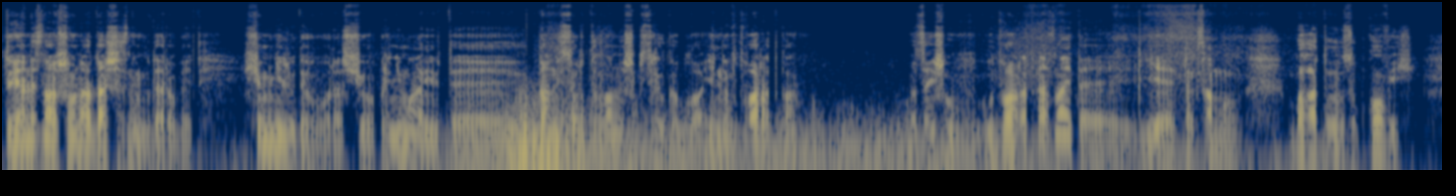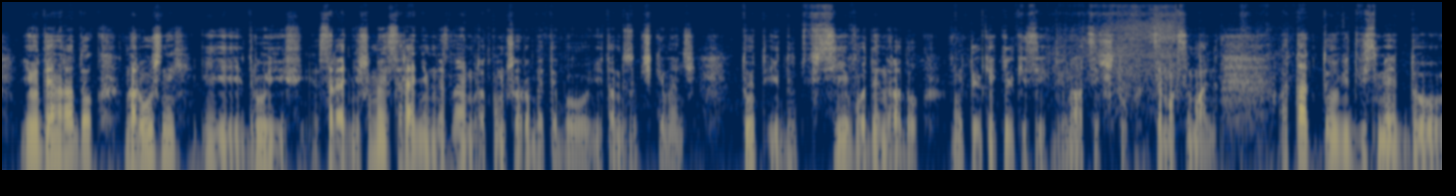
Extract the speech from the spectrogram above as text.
то я не знав, що вона далі з ним буде робити. Що мені люди говорять, що приймають даний сорт, головне, щоб стрілка була і не в два радка. Оцей, що у два радка, знаєте, є так само багатозубковий. І один радок наружний, і другий середній. Що ми середнім не знаємо радком, що робити, бо і там зубчики менші. Тут йдуть всі в один радок. Ну, тільки кількість їх 12 штук. Це максимально. А так, то від 8 до.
